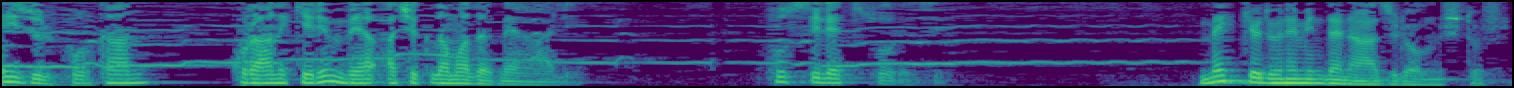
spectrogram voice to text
Feyzül Furkan, Kur'an-ı Kerim ve açıklamalı meali. Fussilet Suresi Mekke döneminde nazil olmuştur.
